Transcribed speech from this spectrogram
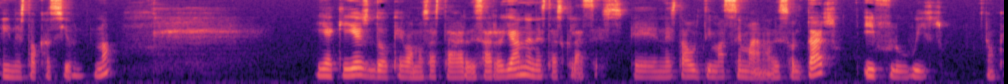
en esta ocasión, ¿no? Y aquí es lo que vamos a estar desarrollando en estas clases, en esta última semana de soltar y fluir, ¿ok?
